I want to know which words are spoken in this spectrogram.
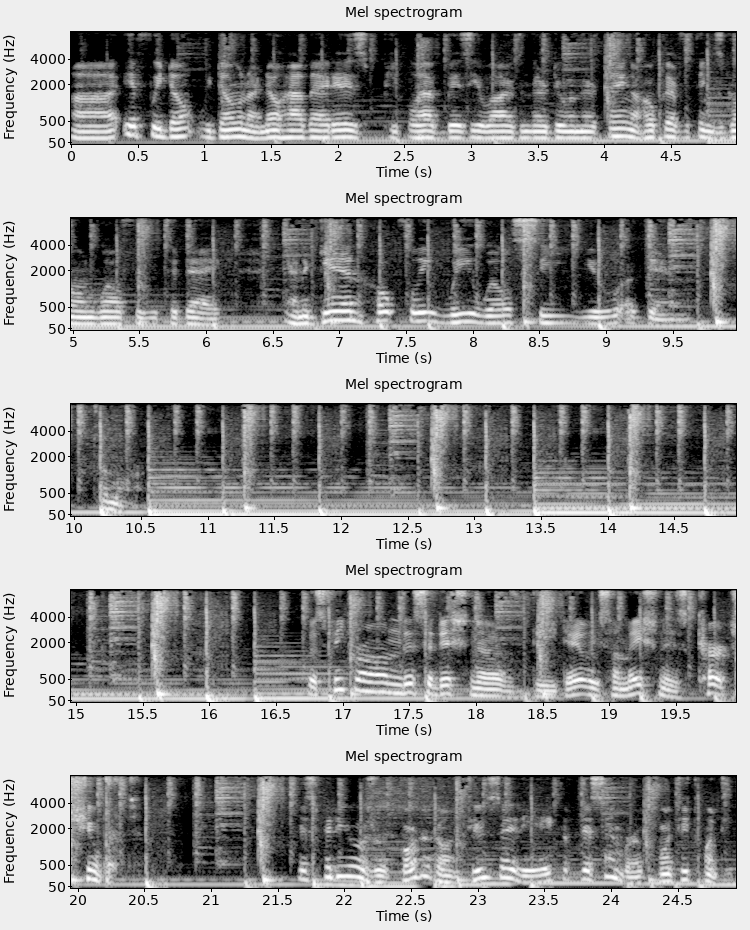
Uh, if we don't, we don't. I know how that is. People have busy lives and they're doing their thing. I hope everything's going well for you today. And again, hopefully we will see you again tomorrow. The speaker on this edition of the Daily Summation is Kurt Schubert. This video was recorded on Tuesday, the 8th of December of 2020.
